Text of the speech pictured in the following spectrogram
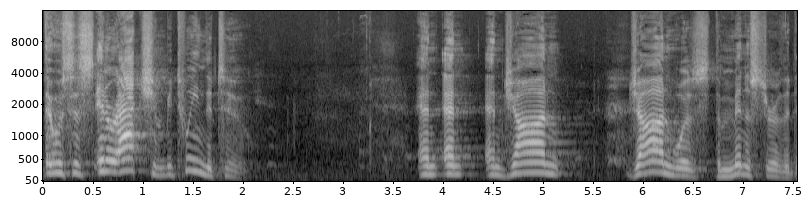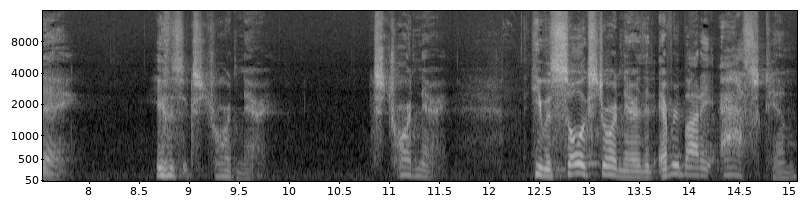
there was this interaction between the two. And, and, and John, John was the minister of the day. He was extraordinary. Extraordinary. He was so extraordinary that everybody asked him,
